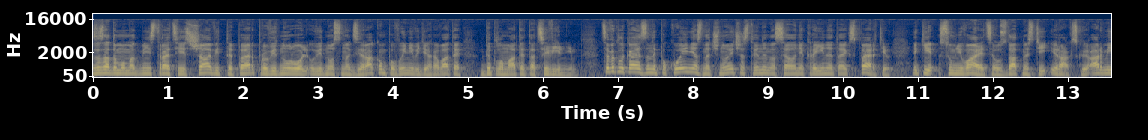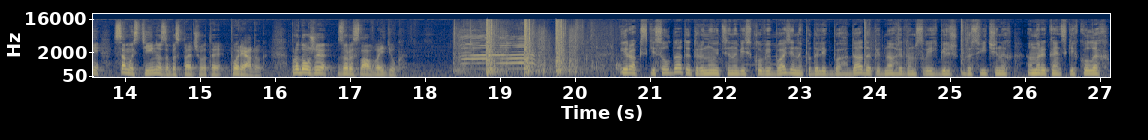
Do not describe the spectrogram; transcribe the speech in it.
За задумом адміністрації США, відтепер провідну роль у відносинах з Іраком повинні відігравати дипломати та цивільні. Це викликає занепокоєння значної частини населення країни та експертів, які сумніваються у здатності іракської армії самостійно забезпечувати порядок. Продовжує Зорислав Байдюк. Іракські солдати тренуються на військовій базі неподалік Багдада під наглядом своїх більш досвідчених американських колег.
